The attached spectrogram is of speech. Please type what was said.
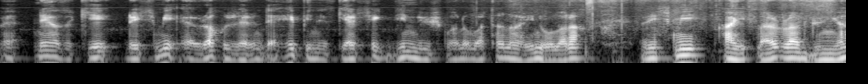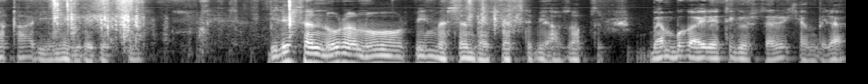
Ve ne yazık ki resmi evrak üzerinde hepiniz gerçek din düşmanı, vatan haini olarak resmi kayıtlarla dünya tarihine gireceksiniz. Bilirsen nura nur, bilmesen dehşetli bir azaptır. Ben bu gayreti gösterirken bile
